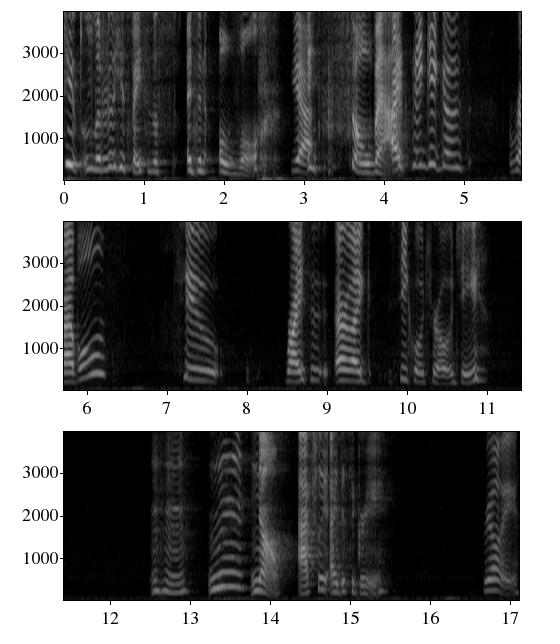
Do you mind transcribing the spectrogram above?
He literally his face is a it's an oval. Yeah. It's so bad. I think it goes Rebels to Rise or like sequel trilogy. mm-hmm. Mm, no, actually, I disagree. Really?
